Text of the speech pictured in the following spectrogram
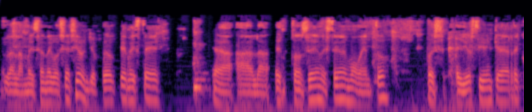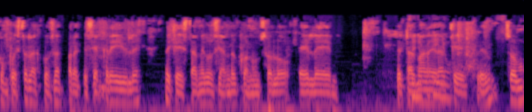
la, la mesa de negociación. Yo creo que en este, a, a la, entonces en este momento, pues ellos tienen que haber recompuesto las cosas para que sea creíble de que están negociando con un solo LN. De tal Señor manera Patiño. que eh, son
